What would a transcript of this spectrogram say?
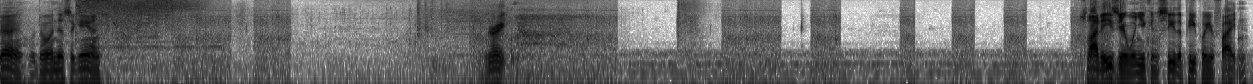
Okay, we're doing this again. Great. It's a lot easier when you can see the people you're fighting.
